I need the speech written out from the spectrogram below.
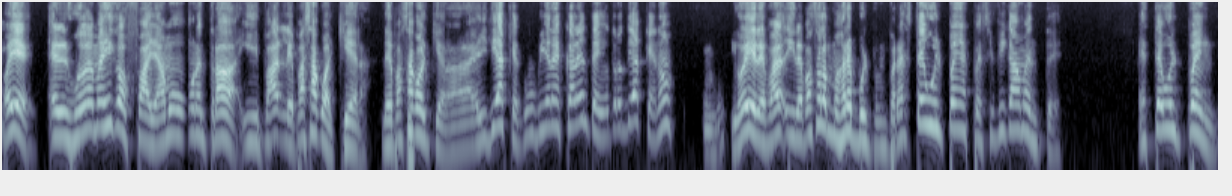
Oye, el juego de México fallamos una entrada y pa- le pasa a cualquiera, le pasa a cualquiera. Hay días que tú vienes caliente y otros días que no. Y oye, le, y le pasa a los mejores bullpen, pero este bullpen específicamente, este bullpen,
